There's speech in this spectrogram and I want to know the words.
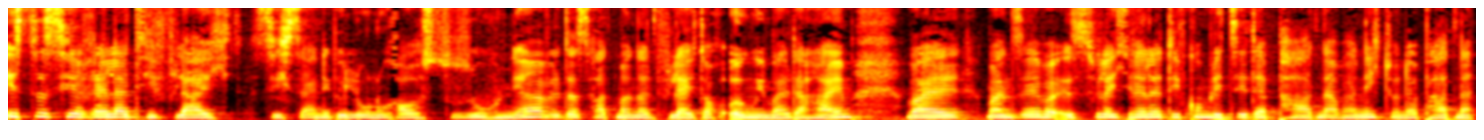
ist es hier relativ leicht, sich seine Belohnung rauszusuchen. Ja, das hat man dann vielleicht auch irgendwie mal daheim, weil man selber ist vielleicht relativ kompliziert, der Partner aber nicht und der Partner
